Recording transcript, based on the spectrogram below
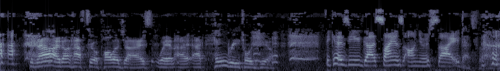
so now I don't have to apologize when I act hangry towards you. Because you got science on your side. That's right.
